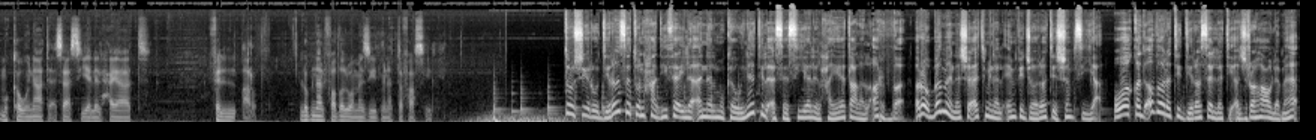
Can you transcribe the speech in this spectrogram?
مكونات أساسية للحياة في الأرض. لبنى الفضل ومزيد من التفاصيل. تشير دراسة حديثة إلى أن المكونات الأساسية للحياة على الأرض ربما نشأت من الانفجارات الشمسية، وقد أظهرت الدراسة التي أجراها علماء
